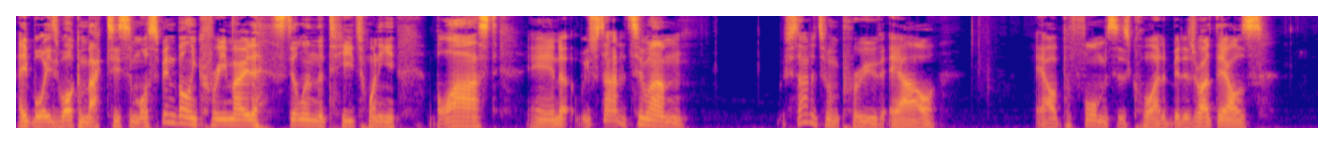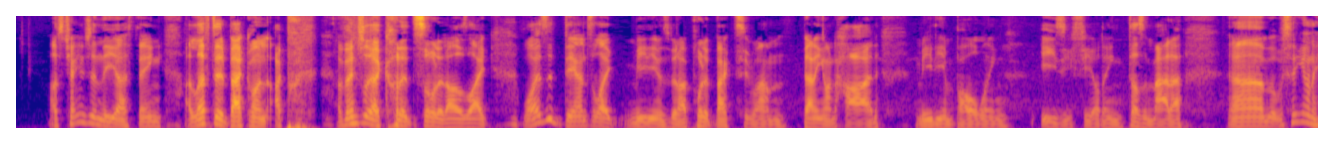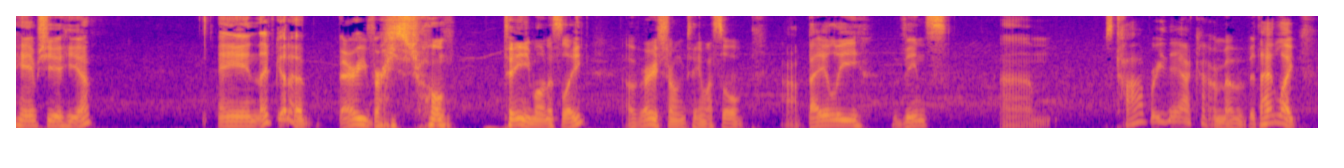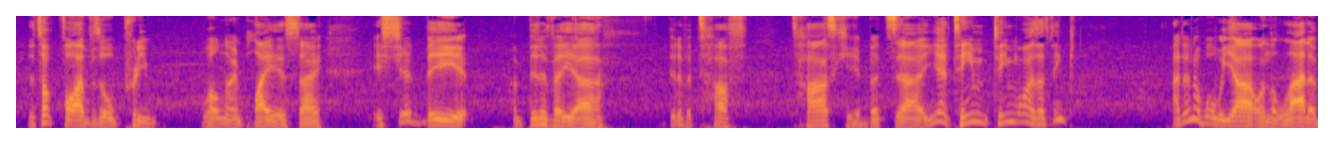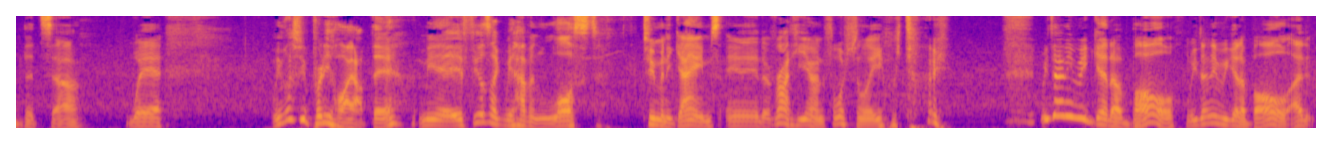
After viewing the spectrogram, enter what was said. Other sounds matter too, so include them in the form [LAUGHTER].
Hey boys, welcome back to some more spin bowling career mode, still in the T20 Blast, and we've started to um, we've started to improve our our performances quite a bit. Is right there, I was I was changing the uh, thing. I left it back on. I put, [LAUGHS] eventually I got it sorted. I was like, why is it down to like mediums? But I put it back to um batting on hard, medium bowling, easy fielding. Doesn't matter. Um, but we're sitting on Hampshire here, and they've got a very, [LAUGHS] very strong team, honestly. A very strong team. I saw uh, Bailey, Vince, um, was Carberry there? I can't remember, but they had like the top five was all pretty well-known players, so it should be a bit of a uh, bit of a tough task here. But uh, yeah, team team wise, I think I don't know what we are on the ladder, but uh, where we must be pretty high up there. I mean, it feels like we haven't lost too many games, and right here, unfortunately, [LAUGHS] we don't we don't even get a bowl. We don't even get a bowl. I,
